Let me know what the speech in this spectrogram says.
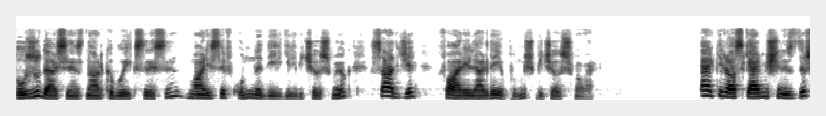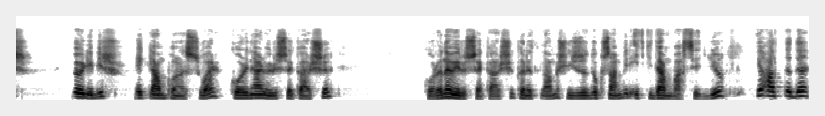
Dozu derseniz nar kabuğu ekstresinin maalesef onunla da ilgili bir çalışma yok. Sadece farelerde yapılmış bir çalışma var. Belki rast gelmişsinizdir. Böyle bir reklam panosu var. Koronavirüse karşı koronavirüse karşı kanıtlanmış %91 etkiden bahsediliyor. Ve altta da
